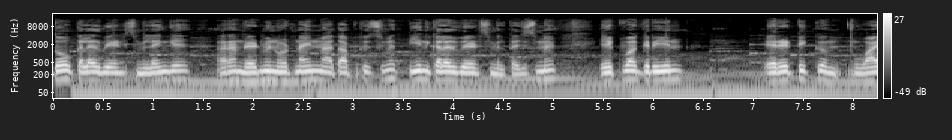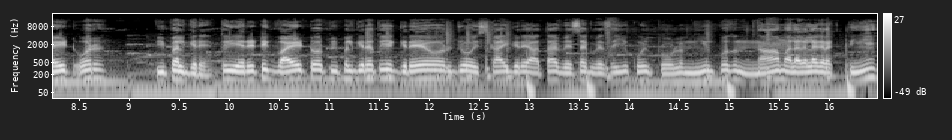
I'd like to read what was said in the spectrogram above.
दो कलर वेरिएंट्स मिलेंगे। अगर हम रेडमी नोट नाइन में आता है आपको इसमें तीन कलर वेरिएंट्स मिलते हैं, जिसमें एक्वा ग्रीन एरेटिक वाइट और पीपल ग्रे। तो ये एरेटिक वाइट और पीपल ग्रे तो ये ग्रे और जो स्काई ग्रे आता है, वैसा वैसे ये कोई प्रॉब्लम नहीं है। उनको तो नाम अलग अलग रखती हैं।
